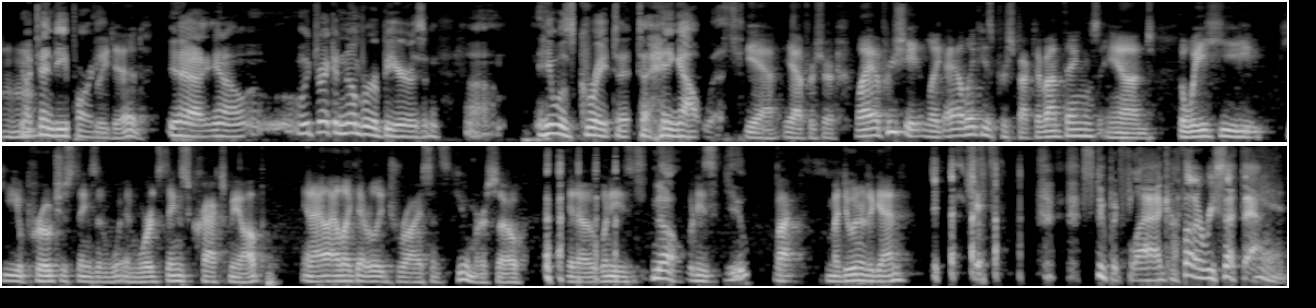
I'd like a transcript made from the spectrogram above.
mm-hmm. you know, mm-hmm. attendee party. We did. Yeah, you know, we drank a number of beers and um, he was great to, to hang out with. Yeah, yeah, for sure. Well, I appreciate like I like his perspective on things and the way he he approaches things and, and words things cracks me up, and I, I, like that really dry sense of humor. So, you know, when he's no, when he's you, but am I doing it again? Shit, stupid flag! I thought I reset that. Man.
